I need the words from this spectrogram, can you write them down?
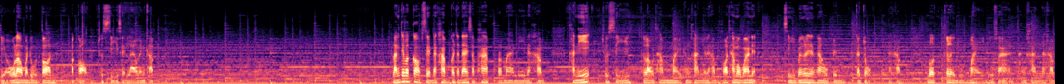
เดี๋ยวเรามาดูตอนประกอบชุดสีเสร็จแล้วกันครับ หลังจากประกอบเสร็จนะครับก็จะได้สภาพประมาณนี้นะครับคันนี้ชุดสีเราทำใหม่ทั้งคันเลยนะครับ พอทำออกมาเนี่ยสีมันก็เลยจะเงาเป็นกระจกนะครับรถก็เลยดูใหม่ดูสะอาดทั้งคันนะครับ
